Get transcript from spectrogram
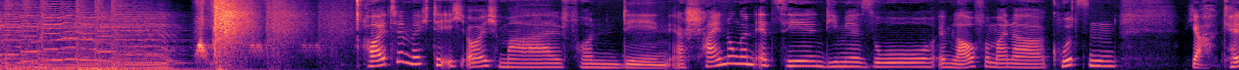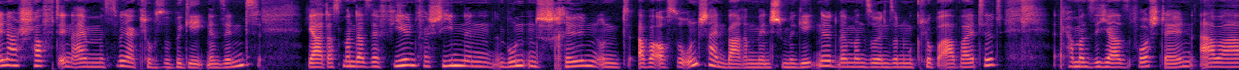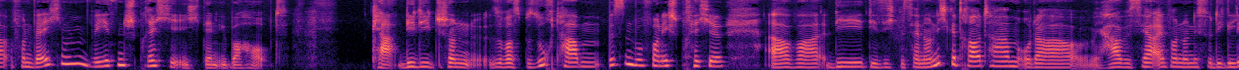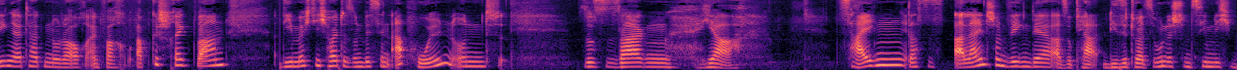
Heute möchte ich euch mal von den Erscheinungen erzählen, die mir so im Laufe meiner kurzen ja, Kellnerschaft in einem Swingerclub so begegnen sind. Ja, dass man da sehr vielen verschiedenen bunten, schrillen und aber auch so unscheinbaren Menschen begegnet, wenn man so in so einem Club arbeitet, kann man sich ja vorstellen. Aber von welchem Wesen spreche ich denn überhaupt? Klar, die, die schon sowas besucht haben, wissen, wovon ich spreche. Aber die, die sich bisher noch nicht getraut haben oder ja, bisher einfach noch nicht so die Gelegenheit hatten oder auch einfach abgeschreckt waren, die möchte ich heute so ein bisschen abholen und sozusagen, ja, zeigen, dass es allein schon wegen der, also klar, die Situation ist schon ziemlich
